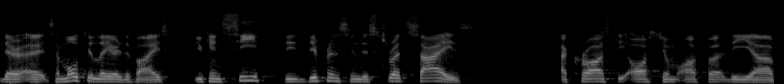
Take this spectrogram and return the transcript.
there, uh, it's a multi-layer device. You can see the difference in the strut size across the ostium of uh, the uh,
